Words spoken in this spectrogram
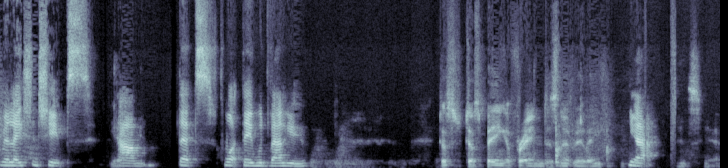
relationships. Yeah. Um, that's what they would value. Just just being a friend, isn't it? Really. Yeah. It's yeah,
